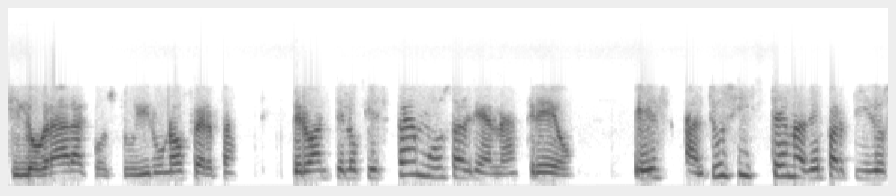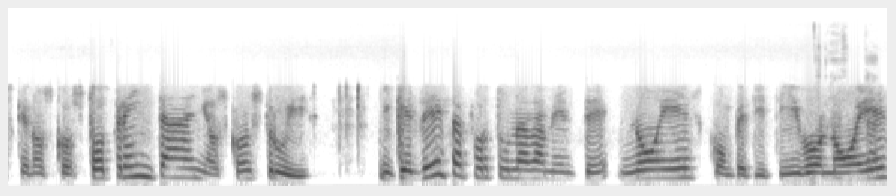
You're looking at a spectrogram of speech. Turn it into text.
si lograra construir una oferta, pero ante lo que estamos, Adriana, creo, es ante un sistema de partidos que nos costó 30 años construir y que desafortunadamente no es competitivo, no es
